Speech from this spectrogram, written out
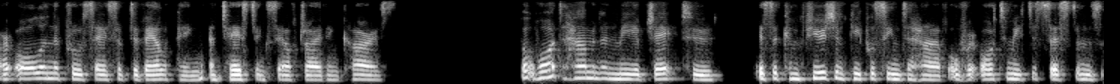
are all in the process of developing and testing self driving cars. But what Hammond and May object to is the confusion people seem to have over automated systems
